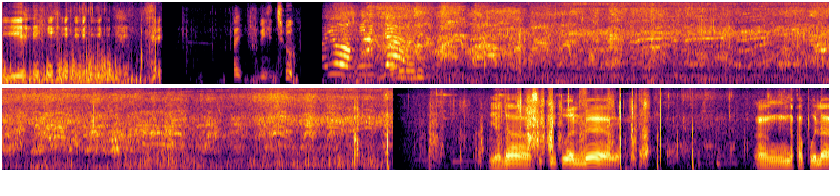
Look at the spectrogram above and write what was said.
Ay, video. Ayo, ang init dyan. Yan na, si Tito Elmer. Ang nakapula.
